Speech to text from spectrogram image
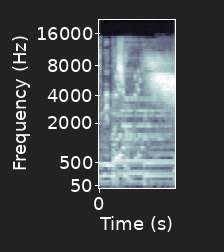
始めましょう。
